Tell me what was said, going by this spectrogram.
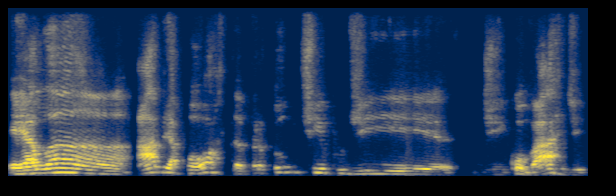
ela abre a porta para todo tipo de, de covarde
